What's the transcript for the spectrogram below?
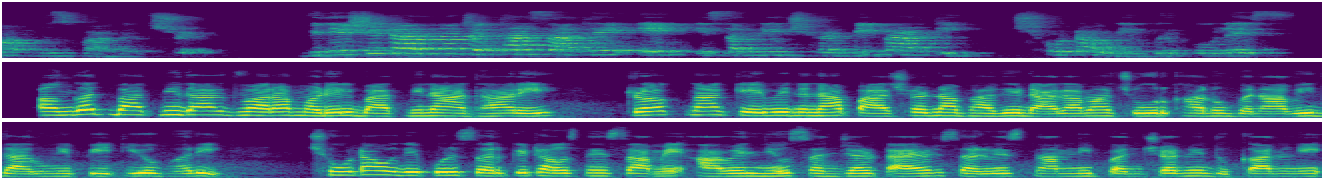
આપનું સ્વાગત છે. વિદેશી દારૂના જથ્થા સાથે એક ઇસમને ઝડપી પાડતી છોટાઉદેપુર પોલીસ. અંગત બાતમીદાર દ્વારા મળેલ બાતમીના આધારે ટ્રકના કેબિનના પાછળના ભાગે ડાલામાં ચોરખાનું બનાવી દારૂની પેટીઓ ભરી છોટાઉદેપુર સર્કિટ હાઉસની સામે આવેલ ન્યૂ સંજર ટાયર સર્વિસ નામની પંચરની દુકાનની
